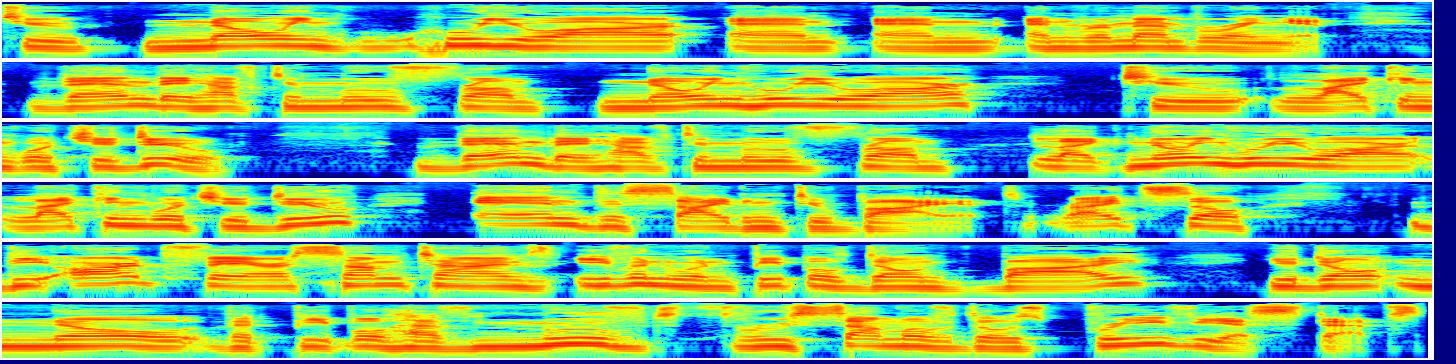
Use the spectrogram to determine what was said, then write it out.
to knowing who you are and and and remembering it. Then they have to move from knowing who you are to liking what you do. Then they have to move from like knowing who you are, liking what you do, and deciding to buy it, right? So the art fair, sometimes, even when people don't buy, you don't know that people have moved through some of those previous steps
